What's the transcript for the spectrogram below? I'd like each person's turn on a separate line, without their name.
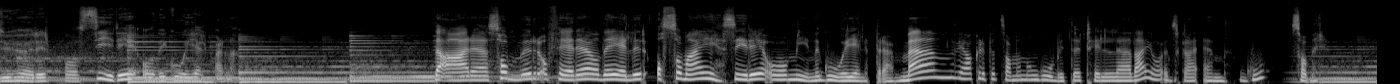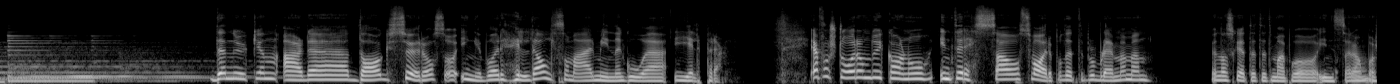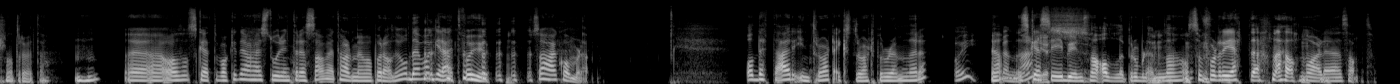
Du hører på Siri og de gode hjelperne. Det er eh, sommer og ferie, og det gjelder også meg, Siri, og mine gode hjelpere. Men vi har klippet sammen noen godbiter til eh, deg, og ønsker deg en god sommer. Denne uken er det Dag Sørås og Ingeborg Heldal som er mine gode hjelpere. Jeg forstår om du ikke har noe interesse av å svare på dette problemet, men hun har skrevet dette til meg på Instagram, bare sånn at dere vet det. Mm -hmm. uh, og så skrev jeg tilbake, det har jeg stor interesse av, jeg tar det med meg på radio, og det var greit for hun. Så her kommer det. Og dette er introvert-ekstrovert-problemet, dere.
Oi,
Ja,
spennende.
det skal jeg si i begynnelsen av alle problemene, og så får dere gjette. Nei da, nå er det sant.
